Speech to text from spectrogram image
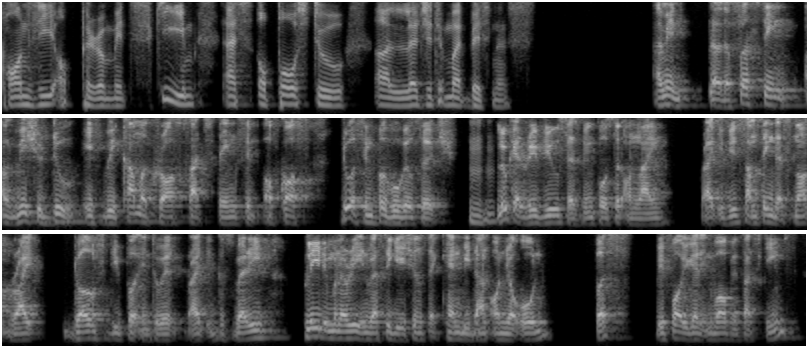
ponzi or pyramid scheme as opposed to a legitimate business I mean, the, the first thing uh, we should do if we come across such things, of course, do a simple Google search. Mhm. Look at reviews that's being posted online, right? If you something that's not right, delve deeper into it, right? It is very preliminary investigations that can be done on your own first before you get involved in such schemes.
